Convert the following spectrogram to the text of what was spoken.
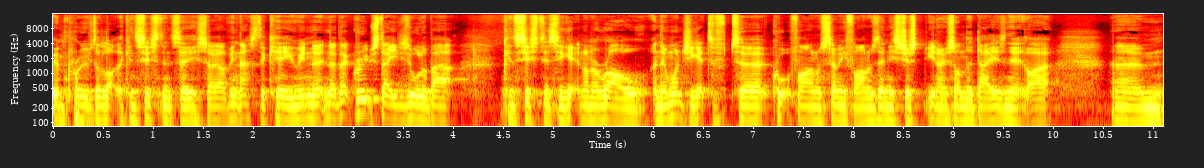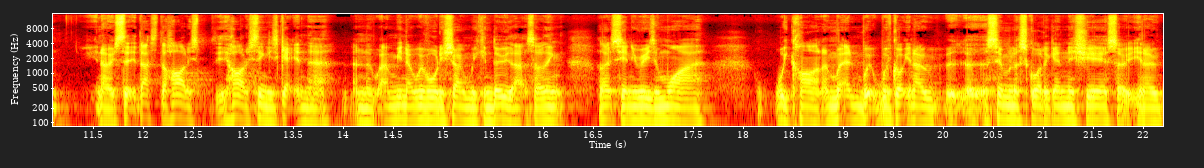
improved a lot the consistency. So I think that's the key. I mean, that group stage is all about consistency, getting on a roll, and then once you get to, to quarterfinals, semi-finals, then it's just you know it's on the day, isn't it? Like. Um, you know, that's the hardest. The hardest thing is getting there, and, and you know we've already shown we can do that. So I think I don't see any reason why we can't. And, and we've got you know a, similar squad again this year. So you know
